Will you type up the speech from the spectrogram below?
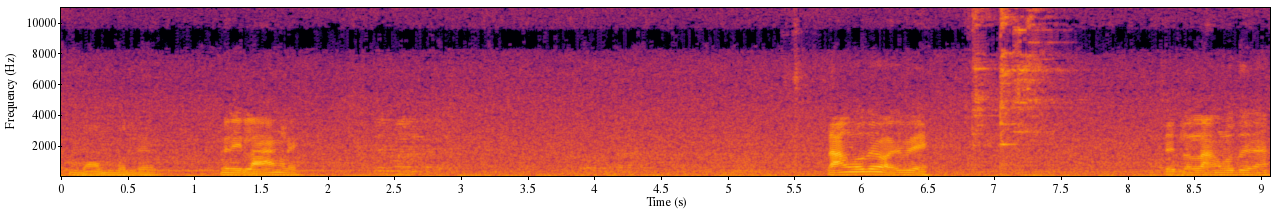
ห มอมหมดเลย ไม่ได้ล้างเลย ล้างรถด้วยเหรอพี่เบเสร็จแล้วล้างรถด้วยนะ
